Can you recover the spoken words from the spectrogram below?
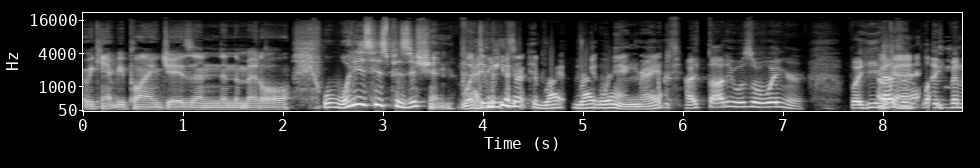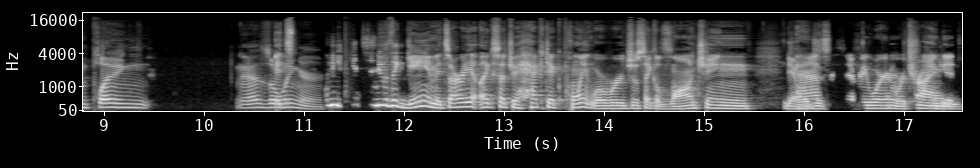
we can't be playing Jeizon in the middle. What is his position? What do we? He's a right right wing, right? I thought he was a winger, but he okay. hasn't like been playing as a it's, winger. When he gets into the game, it's already at like such a hectic point where we're just like launching yeah, we're just everywhere and we're trying, trying to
